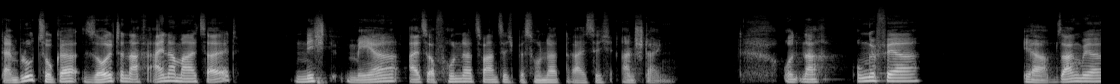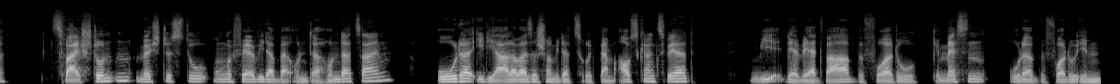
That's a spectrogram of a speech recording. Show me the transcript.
Dein Blutzucker sollte nach einer Mahlzeit nicht mehr als auf 120 bis 130 ansteigen. Und nach ungefähr, ja, sagen wir zwei Stunden möchtest du ungefähr wieder bei unter 100 sein oder idealerweise schon wieder zurück beim Ausgangswert, wie der Wert war, bevor du gemessen oder bevor du eben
